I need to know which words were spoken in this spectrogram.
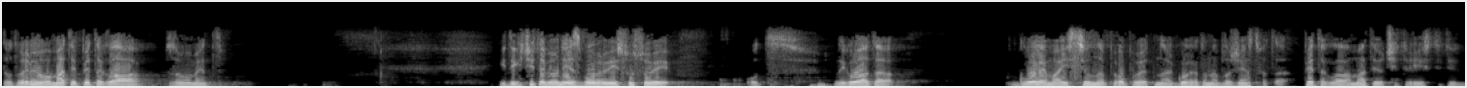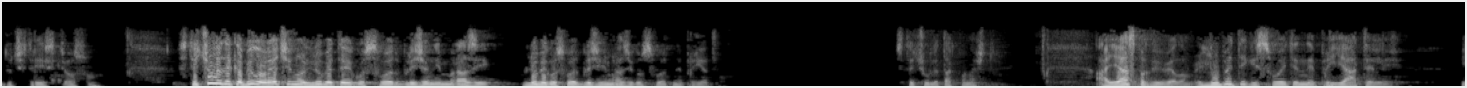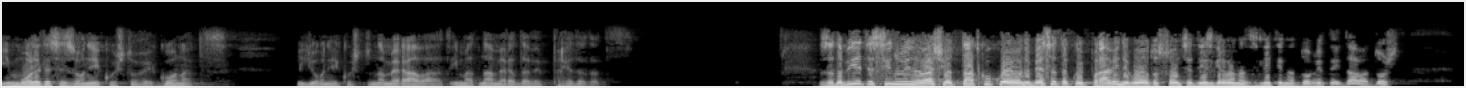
Да отвориме во Матеј пета глава, за момент. И да ги читаме оние зборови Исусови од неговата голема и силна проповед на гората на блаженствата, пета глава Матеја 40 до 48. Сте чули дека било речено, любете го својот ближен и мрази, люби го својот ближен и мрази го својот непријател. Сте чули такво нешто? А јас пак ви велам, любете ги своите непријатели и молете се за оние кои што ве гонат или оние кои што намераваат, имаат намера да ве предадат за да бидете синови на вашиот татко кој е во небесата, кој прави неговото сонце да изгрева над злите над добрите и дава дошт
